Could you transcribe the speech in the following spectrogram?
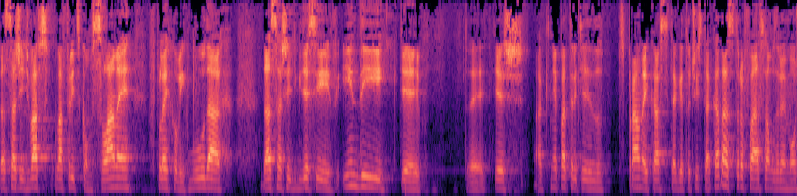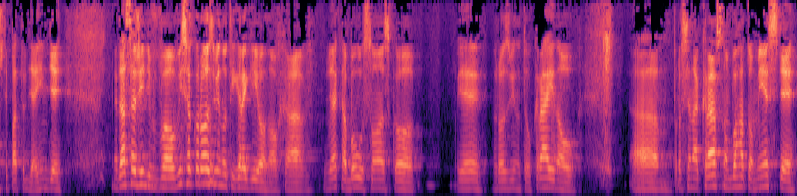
Dá sa žiť v, af- v africkom slame, v plechových búdach, dá sa žiť kde si v Indii, kde to je tiež, ak nepatrite do správnej kasty, tak je to čistá katastrofa, samozrejme môžete patriť aj inde. Dá sa žiť v vysoko rozvinutých regiónoch a vďaka Bohu Slovensko je rozvinutou krajinou. Proste na krásnom, bohatom mieste.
